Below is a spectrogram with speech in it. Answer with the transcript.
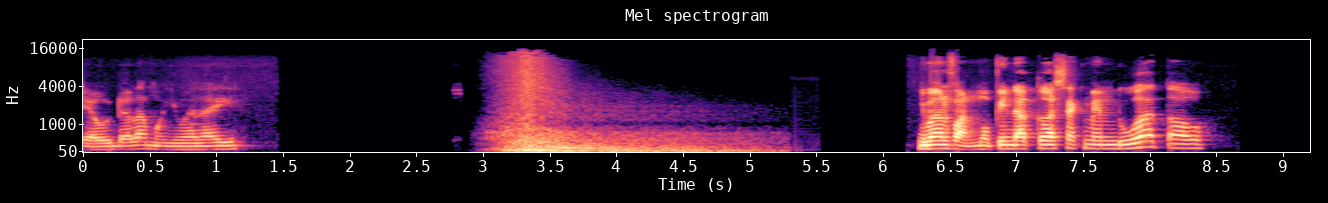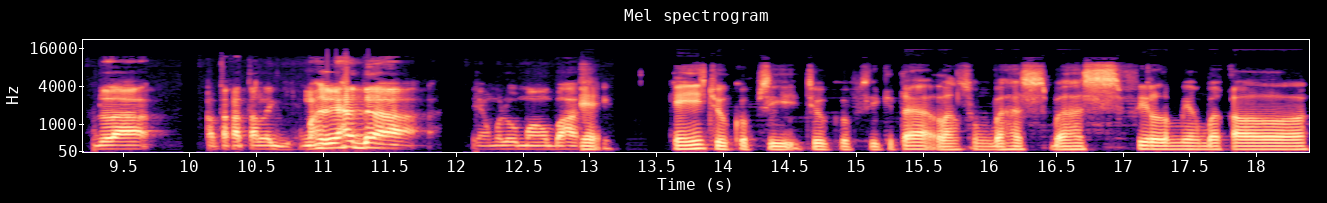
Ya udahlah mau gimana lagi. Gimana Van? Mau pindah ke segmen 2 atau adalah kata-kata lagi? Maksudnya ada yang belum mau bahas. Oke. kayaknya cukup sih cukup sih kita langsung bahas-bahas film yang bakal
